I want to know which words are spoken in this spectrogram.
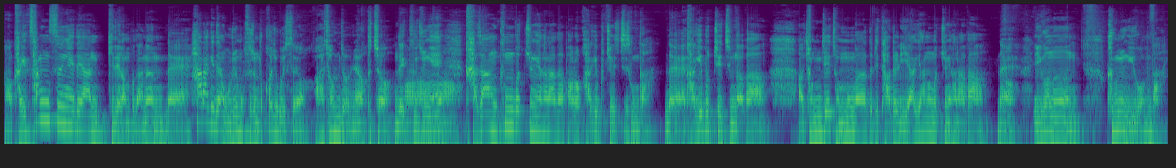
어, 가격 상승에 대한 기대감보다는 네. 하락에 대한 우려 목소리 좀 더 커지고 있어요. 아 점점요. 그렇죠. 근데 그 아. 중에 가장 큰 것 중에 하나가 바로 가계부채 증가. 네. 가계부채 증가가 아, 경제 전문가들이 다들 이야기하는 것 중에 하나가 네. 음. 어, 이거는 금융위기가 온다.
